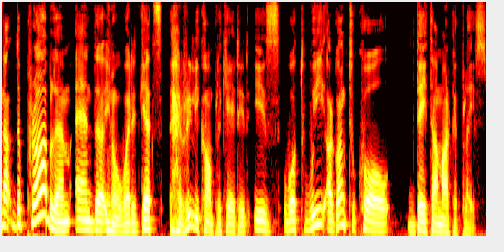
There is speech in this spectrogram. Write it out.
Now, the problem, and uh, you know where it gets really complicated, is what we are going to call data marketplace.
